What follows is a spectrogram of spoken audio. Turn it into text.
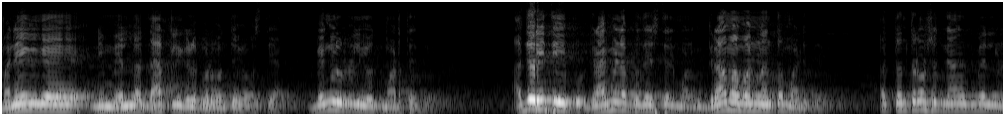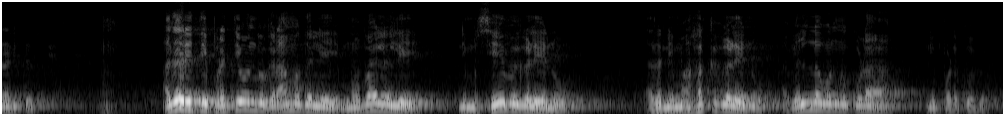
ಮನೆಗೆ ನಿಮ್ಮೆಲ್ಲ ದಾಖಲೆಗಳು ಬರುವಂಥ ವ್ಯವಸ್ಥೆ ಆಗ್ತದೆ. ಬೆಂಗಳೂರಲ್ಲಿ ಇವತ್ತು ಮಾಡ್ತಾ ಇದ್ದೇವೆ. ಅದೇ ರೀತಿ ಗ್ರಾಮೀಣ ಪ್ರದೇಶದಲ್ಲಿ ಮಾಡಬೇಕು. ಗ್ರಾಮ ಒನ್ ಅಂತ ಮಾಡಿದ್ದೇವೆ. ಅದು ತಂತ್ರಾಂಶ ಜ್ಞಾನದ ಮೇಲೆ ನಡೀತದೆ. ಅದೇ ರೀತಿ ಪ್ರತಿಯೊಂದು ಗ್ರಾಮದಲ್ಲಿ, ಮೊಬೈಲಲ್ಲಿ ನಿಮ್ಮ ಸೇವೆಗಳೇನು, ಅದು ನಿಮ್ಮ ಹಕ್ಕುಗಳೇನು, ಅವೆಲ್ಲವನ್ನು ಕೂಡ ನೀವು ಪಡ್ಕೋಬೇಕು.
